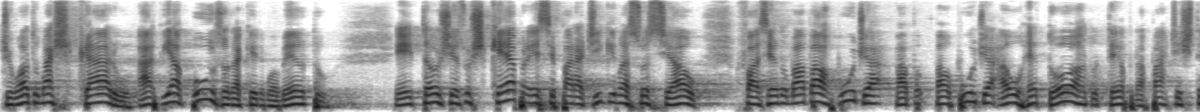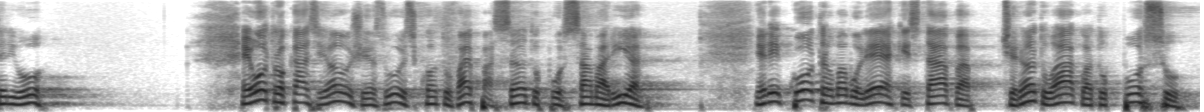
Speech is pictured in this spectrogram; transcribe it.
de modo mais caro. Havia abuso naquele momento. Então Jesus quebra esse paradigma social, fazendo uma balbúrdia, uma balbúrdia ao redor do templo, na parte exterior. Em outra ocasião, Jesus, quando vai passando por Samaria, ele encontra uma mulher que estava tirando água do poço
